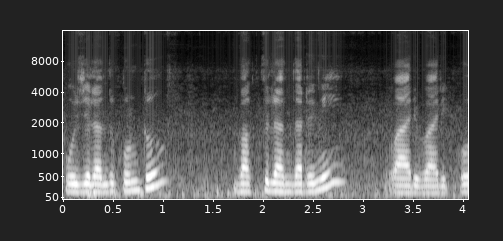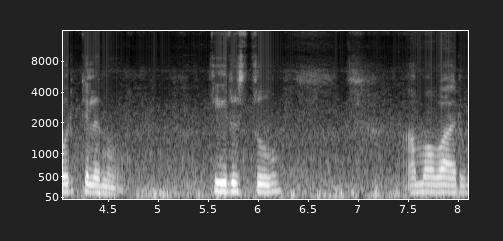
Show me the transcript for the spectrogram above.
పూజలు అందుకుంటూ భక్తులందరినీ వారి వారి కోరికలను తీరుస్తూ అమ్మవారు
